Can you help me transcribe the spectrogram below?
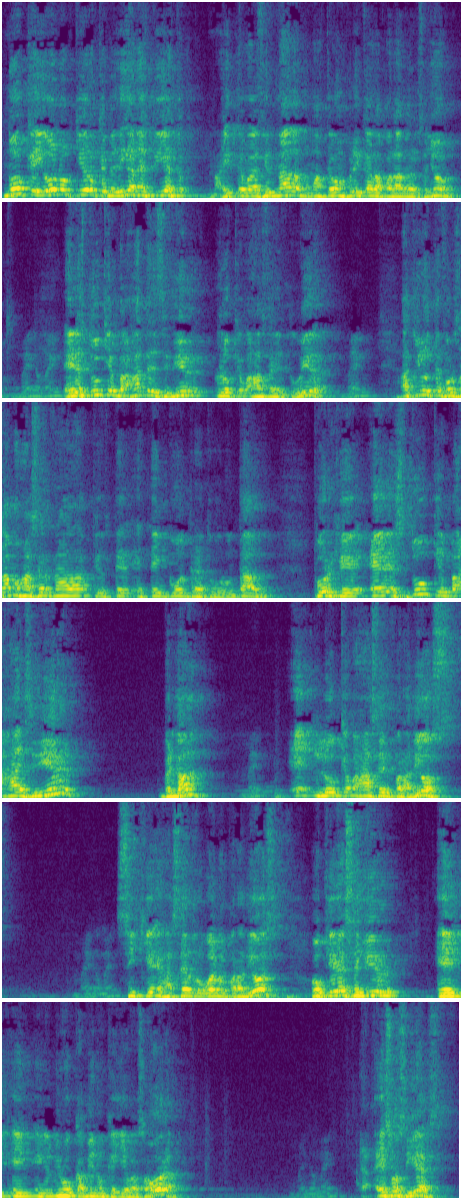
No que yo no quiero que me digan esto y esto. Nadie te va a decir nada, nomás te vamos a predicar la palabra del Señor. Eres tú quien vas a decidir lo que vas a hacer en tu vida. Aquí no te forzamos a hacer nada que usted esté en contra de tu voluntad. Porque eres tú quien vas a decidir, ¿verdad? Eh, lo que vas a hacer para Dios. Si quieres hacer lo bueno para Dios o quieres seguir en, el mismo camino que llevas ahora. Eso así es.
